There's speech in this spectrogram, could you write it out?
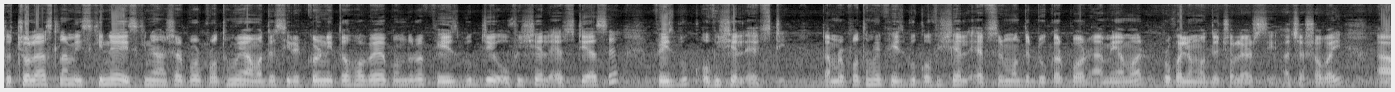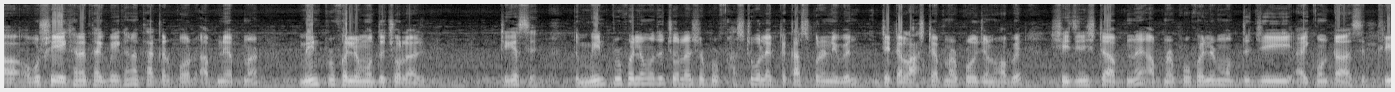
তো চলে আসলাম স্ক্রিনে। স্ক্রিনে আসার পর প্রথমে আমাদের সিলেক্ট করে নিতে হবে বন্ধুরা ফেসবুক যে অফিসিয়াল অ্যাপসটি আছে ফেসবুক অফিসিয়াল অ্যাপসটি তো আমরা প্রথমে ফেসবুক অফিসিয়াল অ্যাপসের মধ্যে ঢোকার পর আমি আমার প্রোফাইলের মধ্যে চলে আসছি। আচ্ছা সবাই অবশ্যই এখানে থাকবে। এখানে থাকার পর আপনি আপনার মেইন প্রোফাইলের মধ্যে চলে আসবেন। ঠিক আছে? তো মেইন প্রোফাইলের মধ্যে চলে আসার পর ফার্স্ট অফ অল একটা কাজ করে নেবেন, যেটা লাস্টে আপনার প্রয়োজন হবে, সেই জিনিসটা আপনি, আপনার প্রোফাইলের মধ্যে যেই আইকনটা আছে থ্রি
